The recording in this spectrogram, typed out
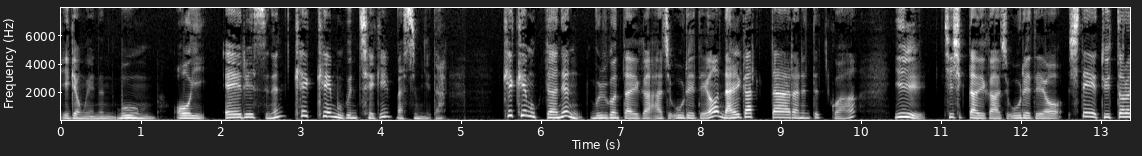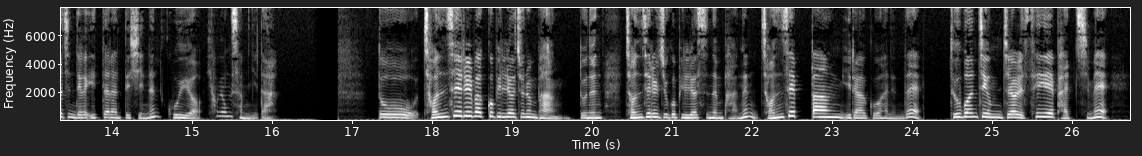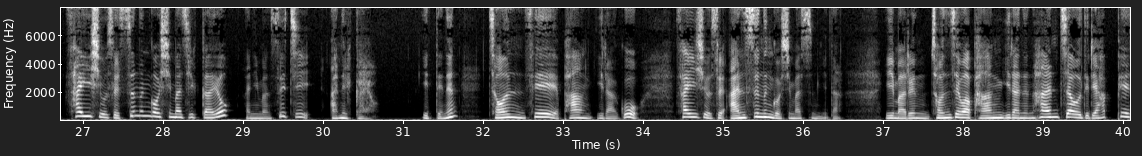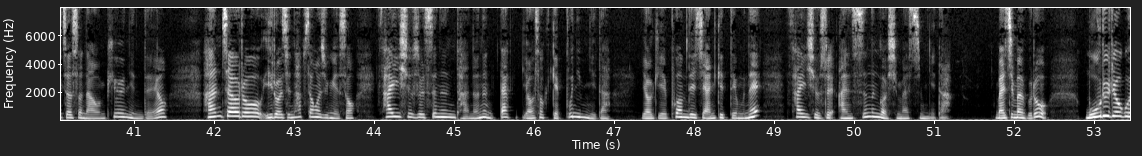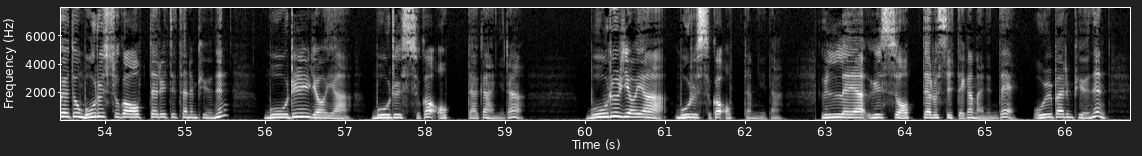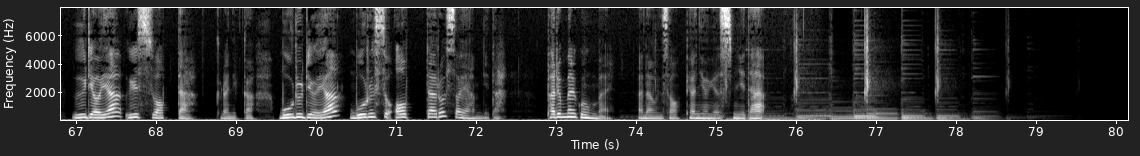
이 경우에는 모음, 어이, 애를 쓰는 캐캐 묵은 책이 맞습니다. 캐캐 묵다는 물건 따위가 아주 오래되어 낡았다라는 뜻과 일, 지식 따위가 아주 오래되어 시대에 뒤떨어진 데가 있다란 뜻이 있는 고유어 형용사입니다. 또 전세를 받고 빌려주는 방 또는 전세를 주고 빌려 쓰는 방은 전세방이라고 하는데 두 번째 음절 세의 받침에 사이시옷을 쓰는 것이 맞을까요? 아니면 쓰지 않을까요? 이때는 전세방이라고 사이시옷을 안 쓰는 것이 맞습니다. 이 말은 전세와 방이라는 한자어들이 합해져서 나온 표현인데요. 한자어로 이루어진 합성어 중에서 사이시옷을 쓰는 단어는 딱 6개 뿐입니다. 여기에 포함되지 않기 때문에 사이시옷을 안 쓰는 것이 맞습니다. 마지막으로 모르려고 해도 모를 수가 없다를 뜻하는 표현은 모를려야 모를 수가 없다가 아니라 모르려야 모를 수가 없답니다. 을래야 을 수 없다로 쓸 때가 많은데 올바른 표현은 의려야 을 수 없다. 그러니까 모르려야 모를 수 없다로 써야 합니다. 바른말 고운말 아나운서 변희영이었습니다.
